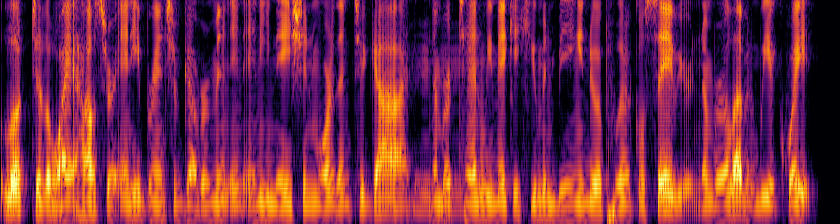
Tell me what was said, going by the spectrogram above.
look to the White House or any branch of government in any nation more than to God. Mm-hmm. Number 10, we make a human being into a political savior. Number 11, we equate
